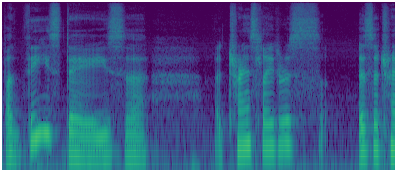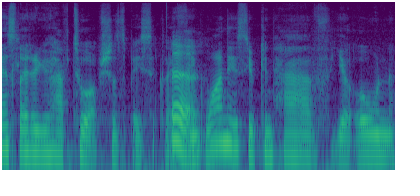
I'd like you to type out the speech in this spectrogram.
But these days uh, uh, translators as a translator you have two options basically. Uh. i think one is you can have your own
